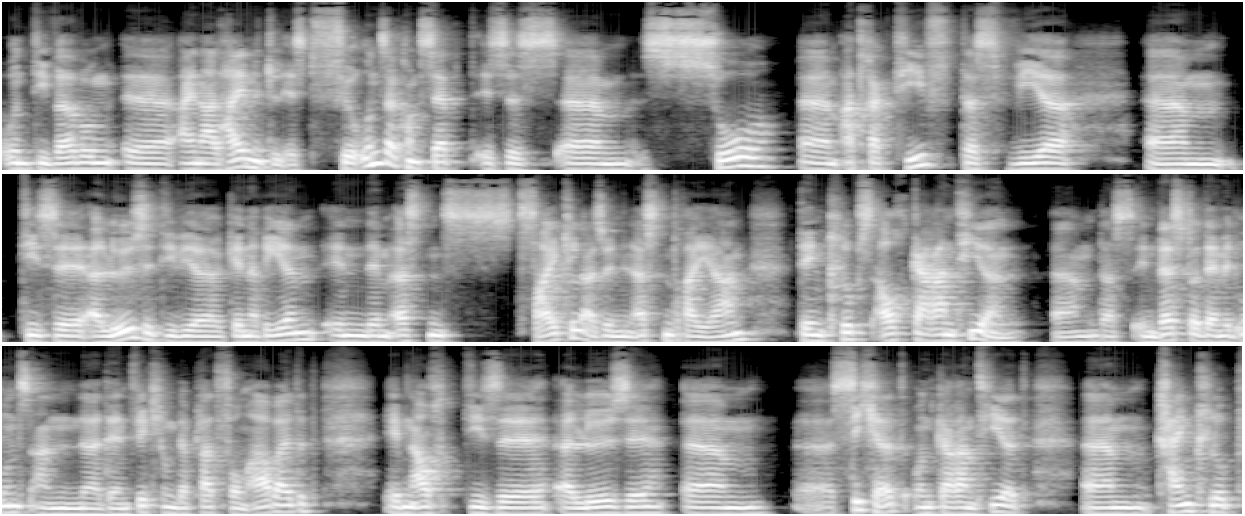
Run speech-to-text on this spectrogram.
und die Werbung äh, ein Allheilmittel ist. Für unser Konzept ist es so attraktiv, dass wir diese Erlöse, die wir generieren in dem ersten Cycle, also in den ersten drei Jahren, den Clubs auch garantieren, dass Investor, der mit uns an der Entwicklung der Plattform arbeitet, eben auch diese Erlöse ähm, äh, sichert und garantiert. Ähm, kein Club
